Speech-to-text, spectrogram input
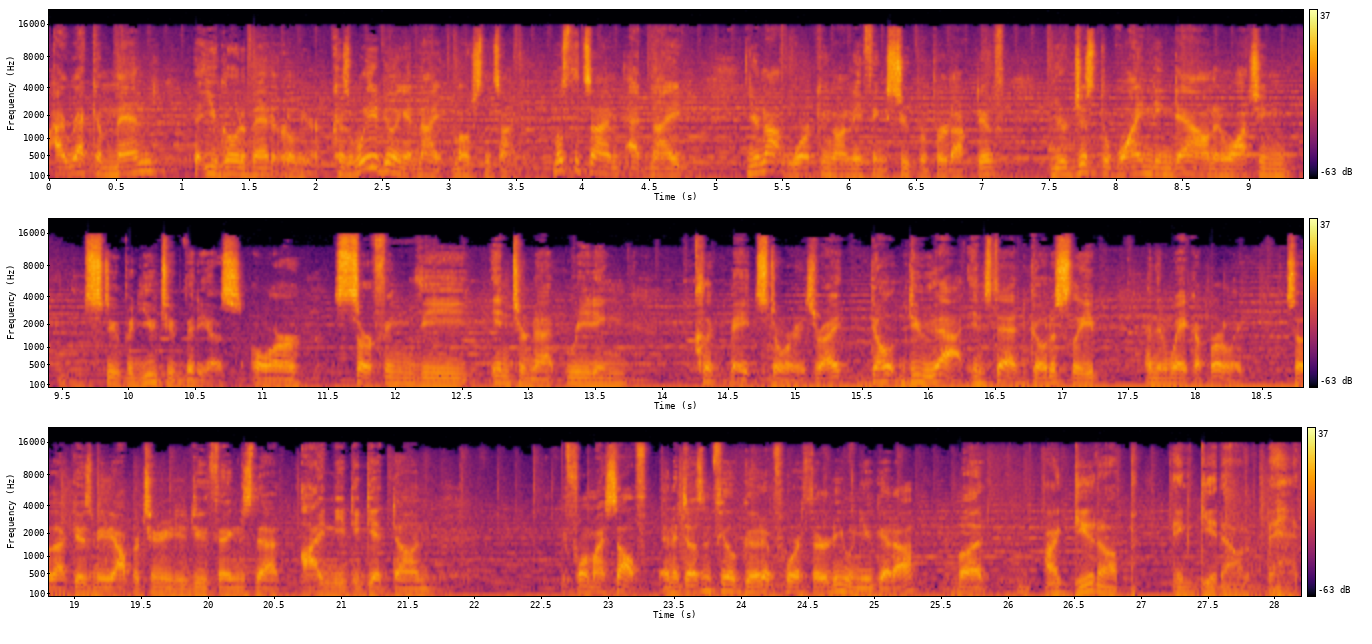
I recommend that you go to bed earlier. Because what are you doing at night most of the time? Most of the time at night, you're not working on anything super productive. You're just winding down and watching stupid YouTube videos or surfing the internet, reading clickbait stories, right? Don't do that. Instead, go to sleep and then wake up early. So that gives me the opportunity to do things that I need to get done for myself. And it doesn't feel good at 4:30 when you get up, but I get up and get out of bed.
